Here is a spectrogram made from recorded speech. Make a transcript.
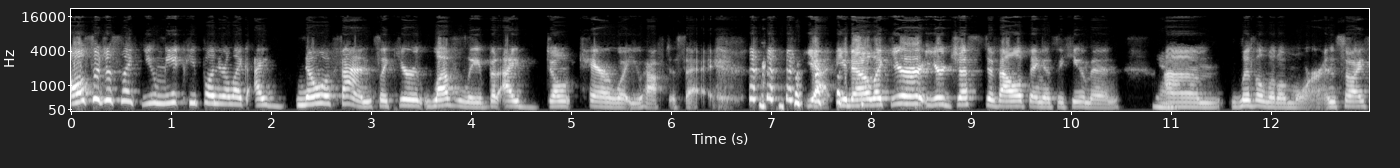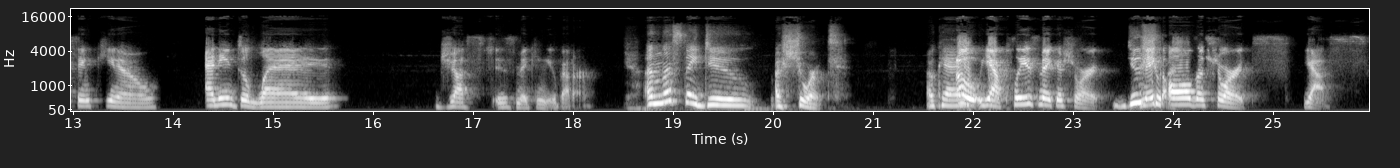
Also, just like you meet people and you're like, "I no offense, like you're lovely, but I don't care what you have to say." yeah, you know, like you're you're just developing as a human yeah. um, live a little more. And so I think, you know, any delay just is making you better. Unless they do a short. Okay. Oh, yeah. Please make a short. Do make short. all the shorts. Yes.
